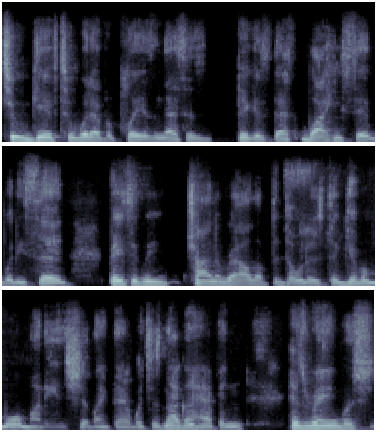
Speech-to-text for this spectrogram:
to give to whatever players, and that's his biggest. That's why he said what he said basically trying to rile up the donors to give him more money and shit like that, which is not going to happen. His reign was sh-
